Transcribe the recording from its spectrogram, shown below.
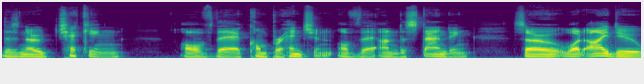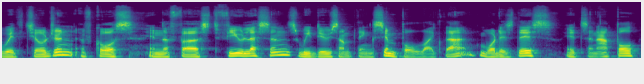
there's no checking of their comprehension of their understanding. So, what I do with children, of course, in the first few lessons, we do something simple like that. What is this? It's an apple.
